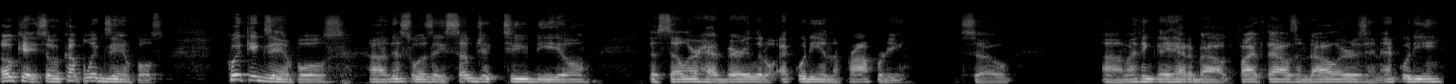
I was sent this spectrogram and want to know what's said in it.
Okay, so a couple examples. Quick examples. Uh, this was a subject to deal. The seller had very little equity in the property. So um, I think they had about $5,000 in equity.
